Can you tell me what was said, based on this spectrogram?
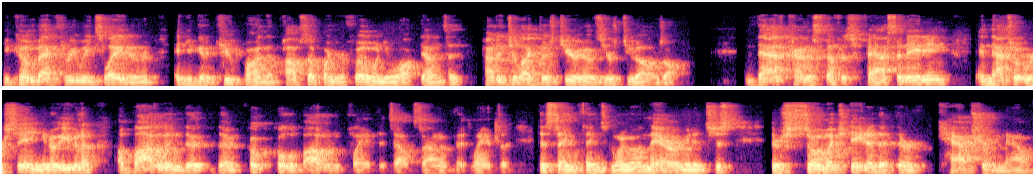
you come back three weeks later and you get a coupon that pops up on your phone when you walk down and says, How did you like those Cheerios? Here's $2 off. That kind of stuff is fascinating. And that's what we're seeing. You know, even a, a bottling, the, the Coca Cola bottling plant that's outside of Atlanta, the same thing's going on there. I mean, it's just, there's so much data that they're capturing now.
